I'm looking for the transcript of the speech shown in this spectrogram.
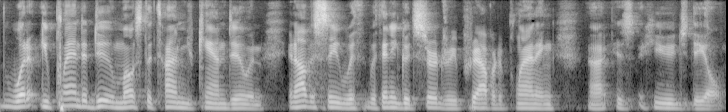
what you plan to do most of the time you can do. And, and obviously, with, with any good surgery, preoperative planning uh, is a huge deal.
